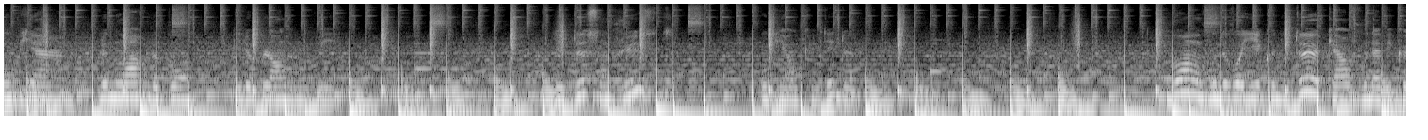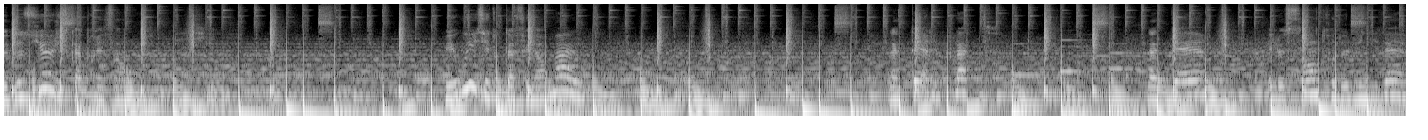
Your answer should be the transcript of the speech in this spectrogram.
Ou bien le noir le bon et le blanc le mauvais? Les deux sont justes ou bien aucune des deux? Bon, vous ne voyez que nous deux, car vous n'avez que deux yeux jusqu'à présent. Mais oui, c'est tout à fait normal. La Terre est plate. La Terre est le centre de l'univers.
